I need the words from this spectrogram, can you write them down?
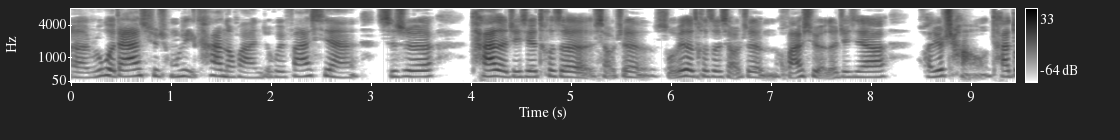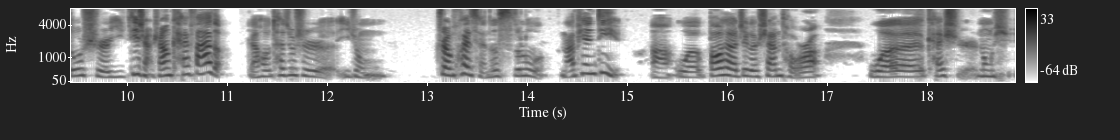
呃如果大家去崇礼看的话，你就会发现，其实它的这些特色小镇，所谓的特色小镇滑雪的这些滑雪场，它都是以地产商开发的，然后它就是一种赚快钱的思路，拿片地啊，我包下这个山头啊，我开始弄雪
